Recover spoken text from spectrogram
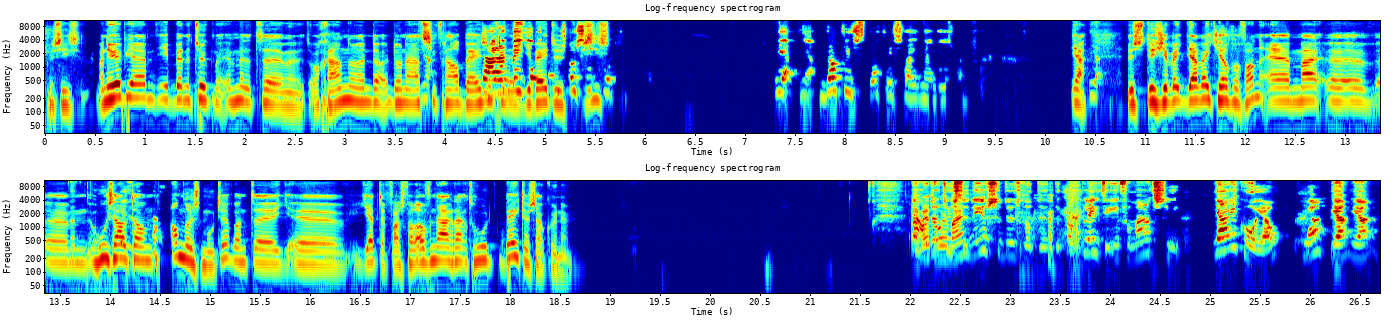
Precies. Maar nu heb je, je bent natuurlijk met het, uh, met het orgaandonatieverhaal ja. bezig. Ja, je, je weet dus precies. Ja, ja, dat is, dat is waar ik mee bezig ben. Ja, ja, dus, dus je weet, daar weet je heel veel van. Uh, maar uh, um, hoe zou het dan anders moeten? Want uh, je hebt er vast wel over nagedacht hoe het beter zou kunnen. Nou, dat is ten eerste dus dat de, de complete informatie Ja, ik hoor jou. Ja, ja, ja.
